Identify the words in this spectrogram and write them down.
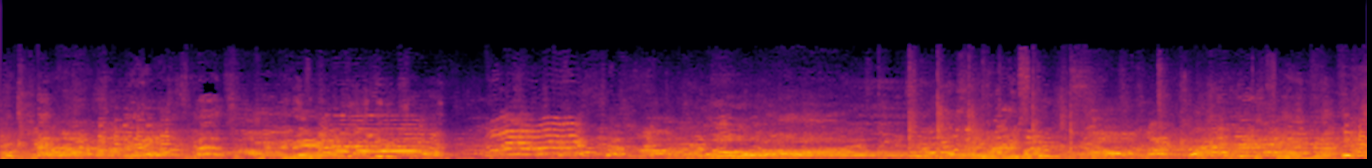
Thank you. Ana.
